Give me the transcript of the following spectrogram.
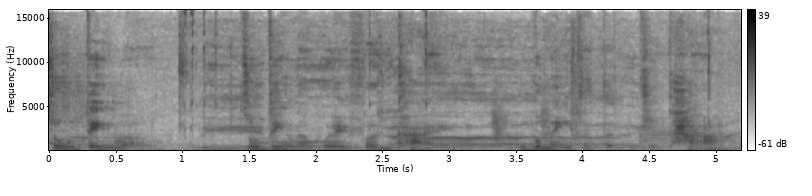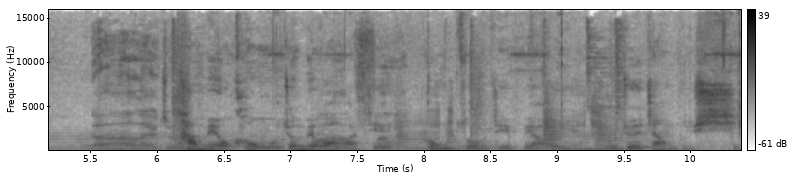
注定了，注定了会分开。我不能一直等着他。他没有空，我就没有办法接工作、接表演。我觉得这样不行。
